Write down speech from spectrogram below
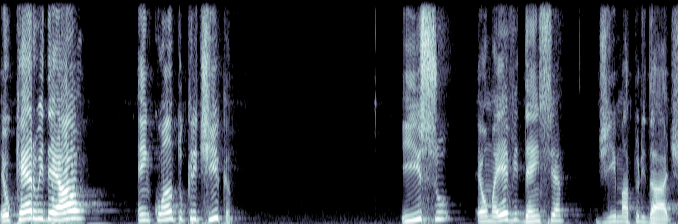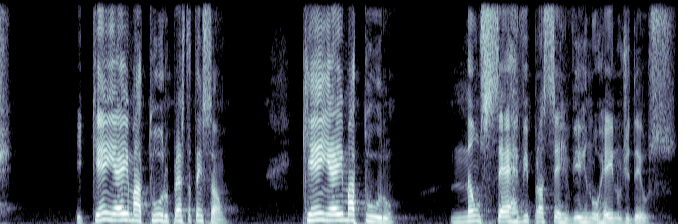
Eu quero o ideal enquanto critica. E isso é uma evidência de imaturidade. E quem é imaturo, presta atenção. Quem é imaturo não serve para servir no reino de Deus.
